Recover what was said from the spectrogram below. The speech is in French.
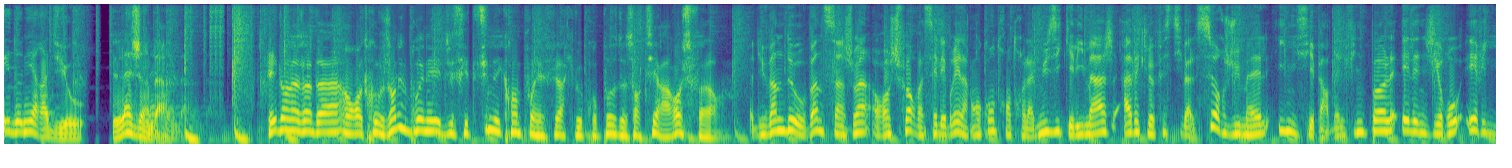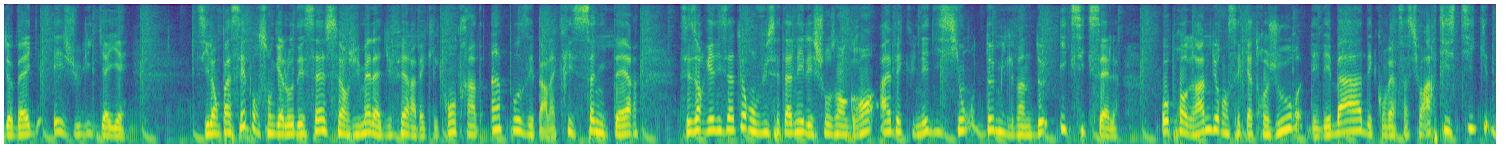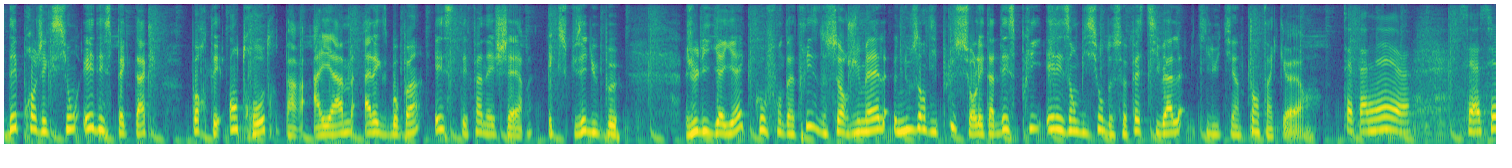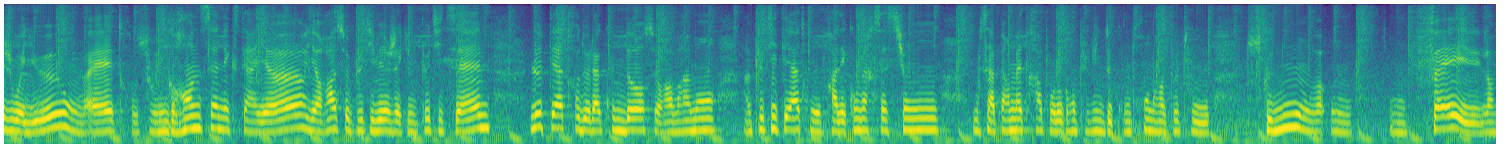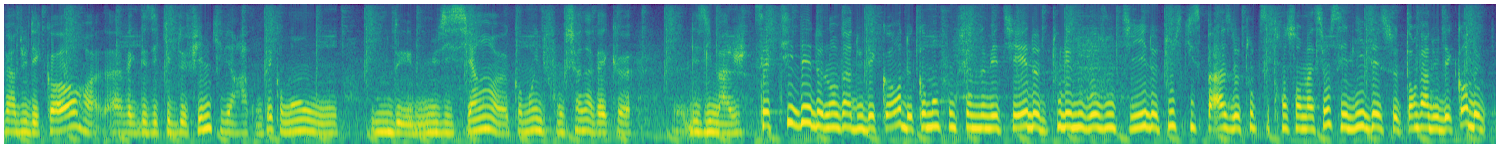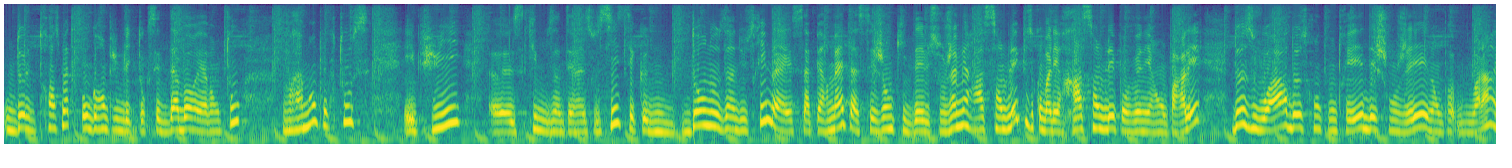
Edonia Radio, l'agenda. Et dans l'agenda, on retrouve Jean-Luc Brunet du site cinécran.fr qui vous propose de sortir à Rochefort. Du 22 au 25 juin, Rochefort va célébrer la rencontre entre la musique et l'image avec le festival Sœurs Jumelles, initié par Delphine Paul, Hélène Giraud, Éric Debeg et Julie Gaillet. Si l'an passé, pour son galop d'essai, Sœur Jumelle a dû faire avec les contraintes imposées par la crise sanitaire, ses organisateurs ont vu cette année les choses en grand avec une édition 2022 XXL. Au programme, durant ces quatre jours, des débats, des conversations artistiques, des projections et des spectacles portés entre autres par Ayam, Alex Bopin et Stéphane Echer. Excusez du peu. Julie Gaillet, cofondatrice de Sœurs Jumelles, nous en dit plus sur l'état d'esprit et les ambitions de ce festival qui lui tient tant à cœur. Cette année, euh, c'est assez joyeux. On va être sur une grande scène extérieure. Il y aura ce petit village avec une petite scène. Le théâtre de la Coupe d'Or sera vraiment un petit théâtre où on fera des conversations, où ça permettra pour le grand public de comprendre un peu tout, ce que nous, on, fait et l'envers du décor avec des équipes de films qui viennent raconter comment, ou des musiciens, euh, comment ils fonctionnent avec euh, les images. Cette idée de l'envers du décor, de comment fonctionne le métier, de tous les nouveaux outils, de tout ce qui se passe, de toutes ces transformations, c'est l'idée, cet envers du décor, de, le transmettre au grand public. Donc c'est d'abord et avant tout vraiment pour tous. Et puis, euh, ce qui nous intéresse aussi, c'est que dans nos industries, bah, ça permette à ces gens qui ne sont jamais rassemblés, puisqu'on va les rassembler pour venir en parler, de se voir, de se rencontrer, d'échanger. Voilà,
